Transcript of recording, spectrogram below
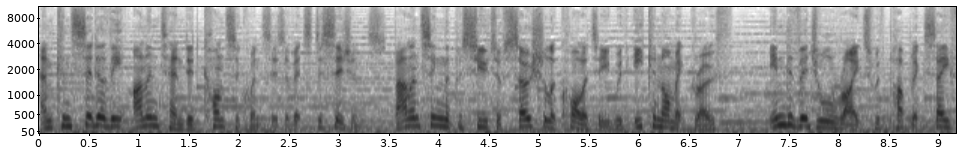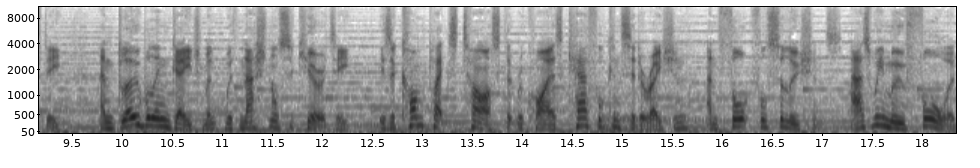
and consider the unintended consequences of its decisions. Balancing the pursuit of social equality with economic growth, individual rights with public safety, and global engagement with national security is a complex task that requires careful consideration and thoughtful solutions. As we move forward,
